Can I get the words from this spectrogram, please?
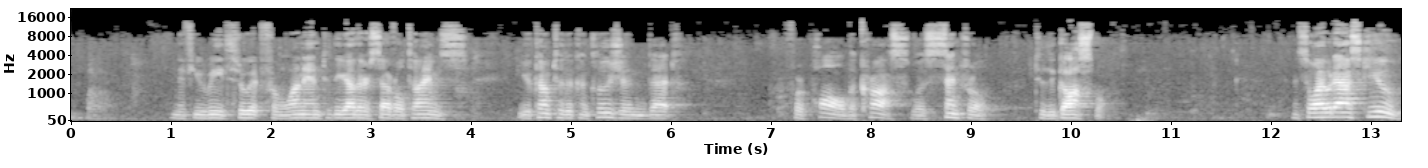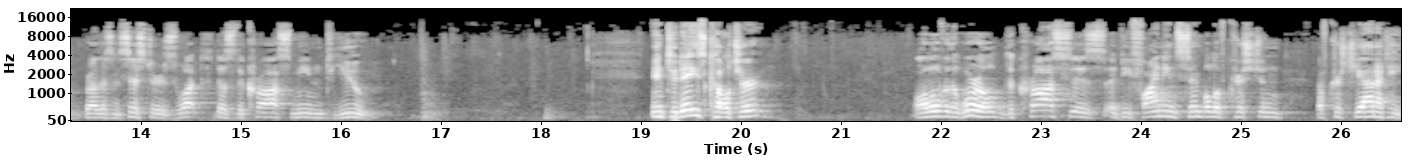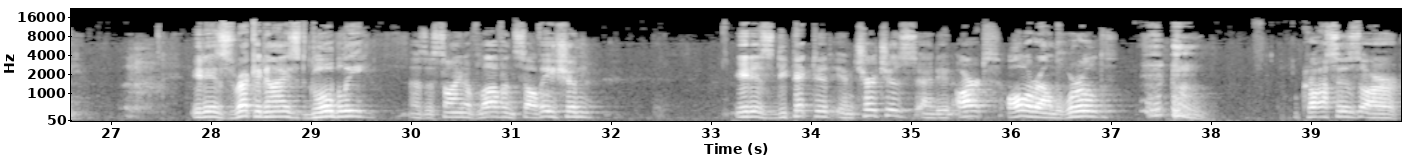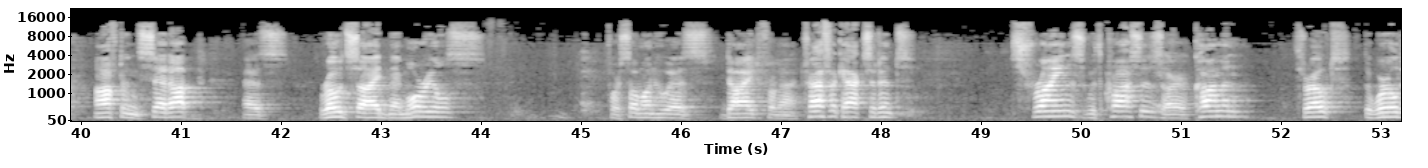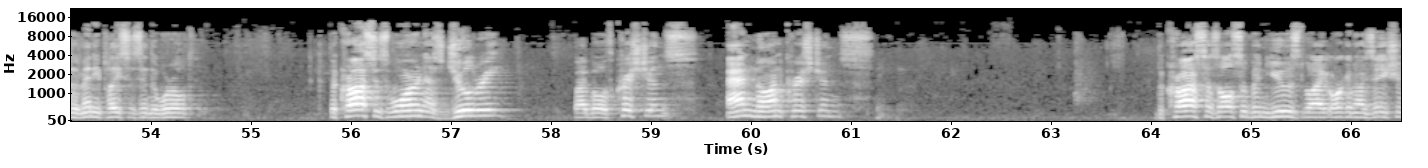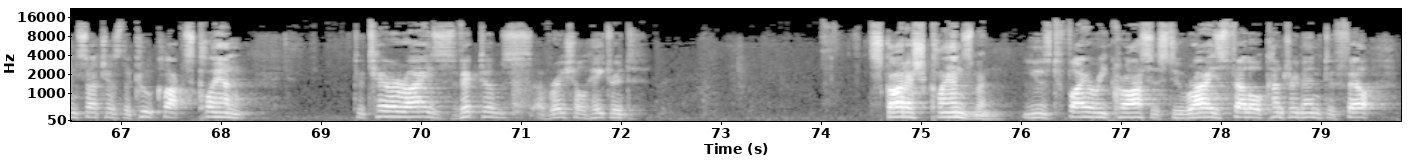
and if you read through it from one end to the other several times, you come to the conclusion that for Paul, the cross was central to the gospel. And so I would ask you, brothers and sisters, what does the cross mean to you? In today's culture, all over the world, the cross is a defining symbol of Christian of Christianity. It is recognized globally as a sign of love and salvation. It is depicted in churches and in art all around the world. Crosses are often set up as roadside memorials for someone who has died from a traffic accident. Shrines with crosses are common throughout the world, in many places in the world. The cross is worn as jewelry by both Christians and non Christians. The cross has also been used by organizations such as the Ku Klux Klan to terrorize victims of racial hatred. Scottish clansmen used fiery crosses to rise fellow countrymen to,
